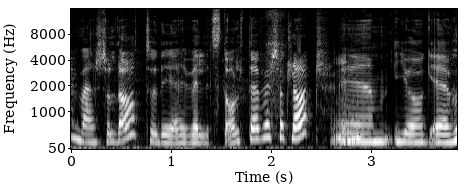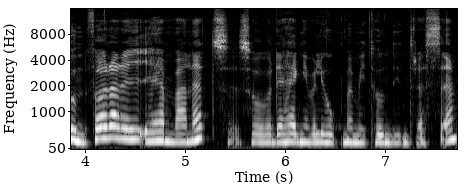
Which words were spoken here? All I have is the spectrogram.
hemvärnssoldat och det är jag väldigt stolt över såklart. Mm. Jag är hundförare i hemvärnet så det hänger väl ihop med mitt hundintresse.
